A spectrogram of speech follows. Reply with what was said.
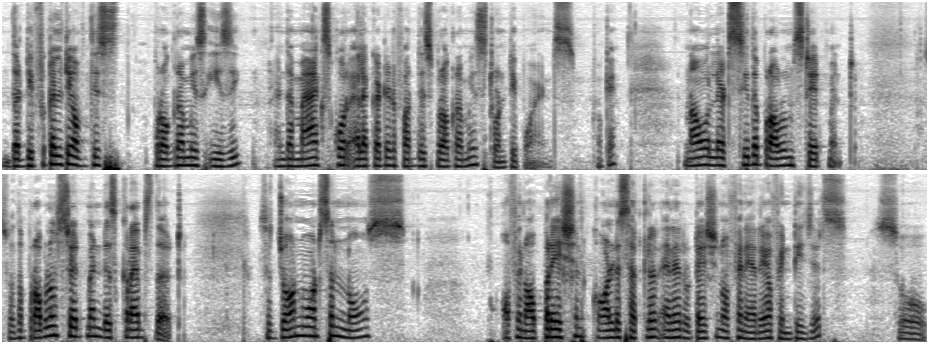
the difficulty of this program is easy and the max score allocated for this program is 20 points okay now let's see the problem statement. So the problem statement describes that. So John Watson knows of an operation called a circular array rotation of an array of integers. So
